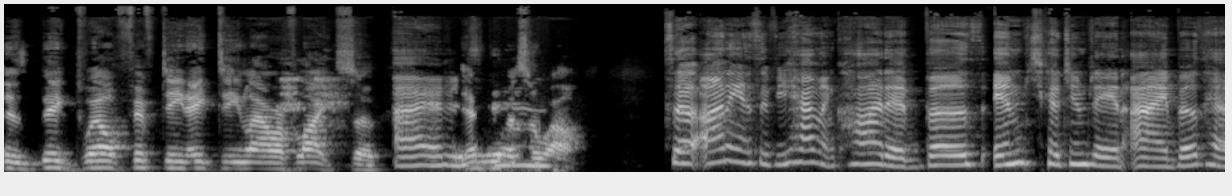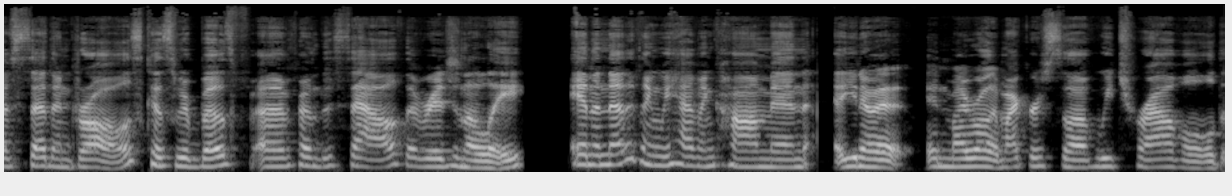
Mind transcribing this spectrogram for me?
This big 12, 15, 18 hour flights. So I understand. every once in a while. So, audience, if you haven't caught it, both M- Coach MJ and I both have Southern draws because we're both um, from the South originally. And another thing we have in common, you know, in my role at Microsoft, we traveled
